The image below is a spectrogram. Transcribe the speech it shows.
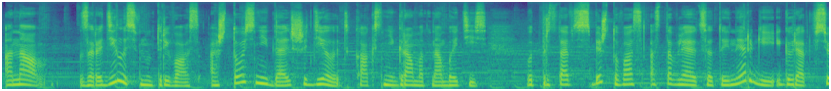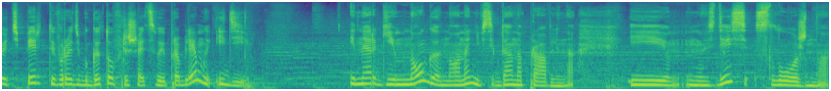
Она зародилась внутри вас, а что с ней дальше делать, как с ней грамотно обойтись. Вот представьте себе, что вас оставляют с этой энергией и говорят, все, теперь ты вроде бы готов решать свои проблемы, иди. Энергии много, но она не всегда направлена. И здесь сложно.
